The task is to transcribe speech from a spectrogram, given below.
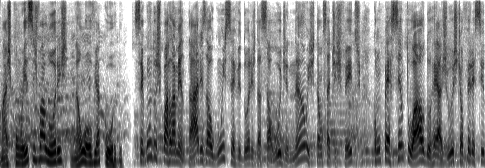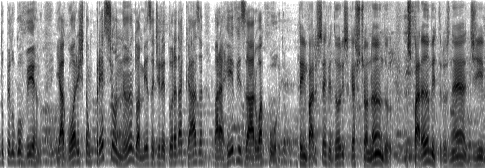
Mas com esses valores não houve acordo. Segundo os parlamentares, alguns servidores da saúde não estão satisfeitos com o percentual do reajuste oferecido pelo governo e agora estão pressionando a mesa diretora da casa para revisar o acordo. Tem vários servidores questionando os parâmetros né, de,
